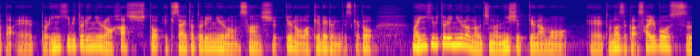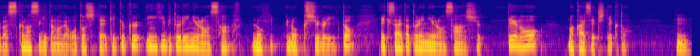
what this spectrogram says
った。えっ、と、 inhibitory ニューロン8種と excitatory ニューロン3種っていうのを分けれるんですけど、まあ、 inhibitory ニューロンのうちの2種っていうのはもう、えっ、と、なぜか細胞数が少なすぎたので落として、結局、 inhibitory ニューロン3、6, 6種類と excitatory ニューロン3種っていうのを、まあ、解析していくと。うん。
